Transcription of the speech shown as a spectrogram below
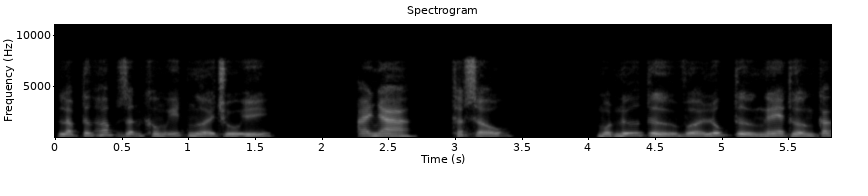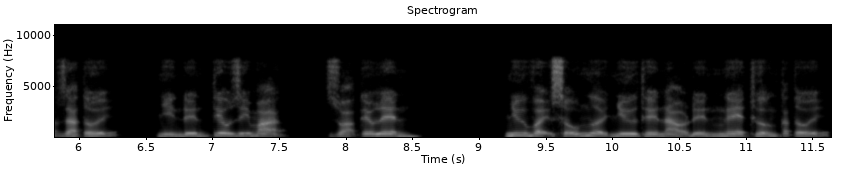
lập tức hấp dẫn không ít người chú ý. Ai nha, thật xấu. Một nữ tử vừa lúc từ nghe thường các ra tới, nhìn đến tiêu dĩ mạn, dọa kêu lên. Như vậy xấu người như thế nào đến nghe thường các tới.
